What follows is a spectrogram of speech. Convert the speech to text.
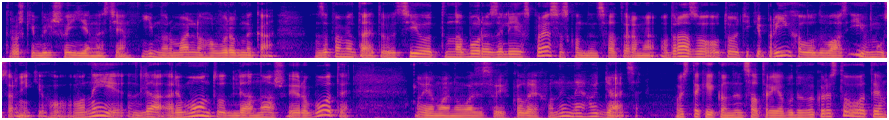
трошки більшої ємності і нормального виробника. Запам'ятайте, оці от набори з Аліекспреса з конденсаторами одразу ото тільки приїхало до вас і в мусорник його. Вони для ремонту, для нашої роботи, ну я маю на увазі своїх колег, вони не годяться. Ось такий конденсатор я буду використовувати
